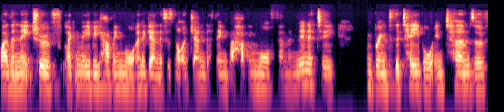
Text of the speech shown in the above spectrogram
by the nature of like maybe having more, and again, this is not a gender thing, but having more femininity can bring to the table in terms of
